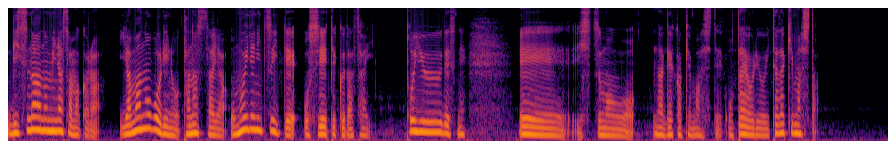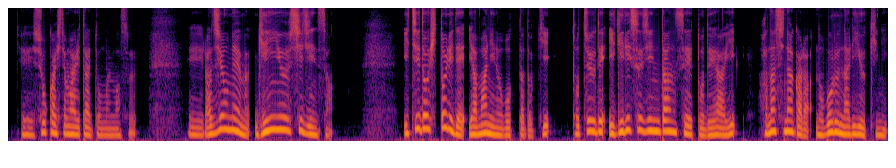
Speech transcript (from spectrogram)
リスナーの皆様から山登りの楽しさや思い出について教えてください。というですね、えー質問を投げかけましてお便りをいただきました、えー紹介してまいりたいと思います、えーラジオネーム銀融詩人さん。一度一人で山に登った時途中でイギリス人男性と出会い話しながら登る成り行きに。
